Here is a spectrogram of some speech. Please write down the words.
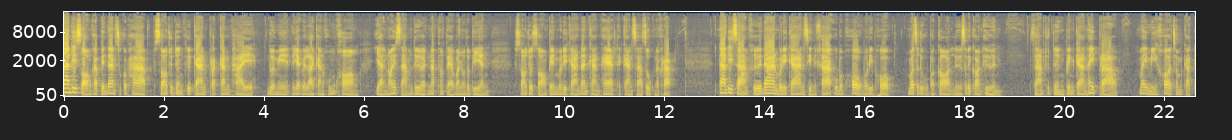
ด้านที่2ครับเป็นด้านสุขภาพ 2.1 คือการประกันภัย โดยมีระยะเวลาการคุ้มครองอย่างน้อย 3 เดือนนับตั้งแต่วันลงทะเบียน 2.2 เป็นบริการด้านการแพทย์และการสาธารณสุขนะครับ ด้านที่ 3 คือด้านบริการสินค้าอุปโภค บริโภค วัสดุอุปกรณ์ หรือทรัพยากรอื่น 3.1 เป็นการให้เปล่า ไม่มีข้อจำกัดใ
